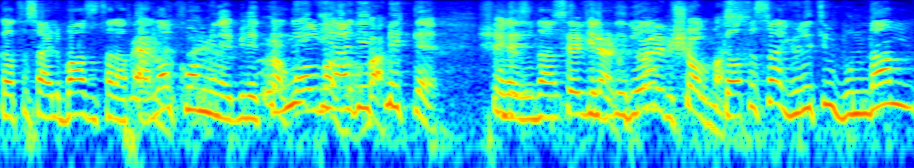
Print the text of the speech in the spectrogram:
Galatasaraylı bazı taraftarlar Vermezler kombine ya. biletlerini Yok, olmaz iade o. Bak, etmekle şimdi en azından sevgili tehdit Erkut, ediyorlar. öyle bir şey olmaz. Galatasaray yönetimi bundan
